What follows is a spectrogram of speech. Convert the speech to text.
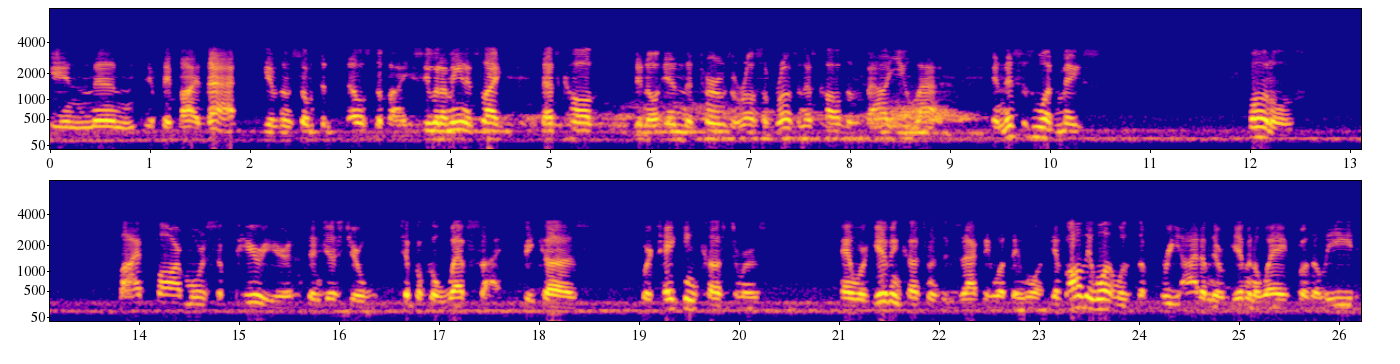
And then if they buy that, give them something else to buy. You see what I mean? It's like that's called, you know, in the terms of Russell Brunson, that's called the value ladder. And this is what makes funnels by far more superior than just your typical website because we're taking customers and we're giving customers exactly what they want. If all they want was the free item they were giving away for the lead,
